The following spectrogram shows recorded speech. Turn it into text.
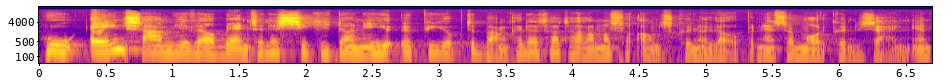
hoe eenzaam je wel bent. En dan zit je dan in je uppie op de bank. En dat had allemaal zo anders kunnen lopen en zo mooi kunnen zijn. En,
